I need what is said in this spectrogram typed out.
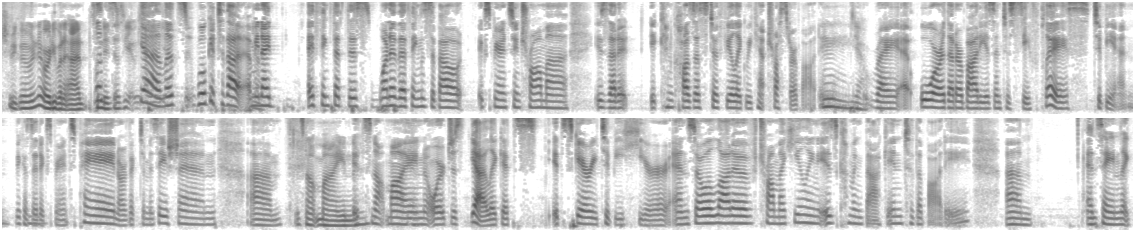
Should we go into, or do you want to add something? Let's- does yeah, let's we'll get to that. I mean, I I think that this one of the things about experiencing trauma is that it it can cause us to feel like we can't trust our body, Mm, yeah. right? Or that our body isn't a safe place to be in because Mm. it experienced pain or victimization. Um, It's not mine. it's not mine or just yeah like it's it's scary to be here and so a lot of trauma healing is coming back into the body um, and saying like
